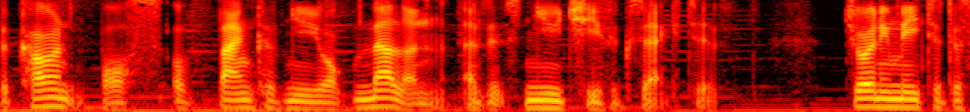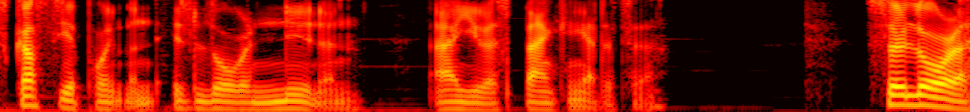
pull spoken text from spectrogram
the current boss of Bank of New York Mellon, as its new chief executive. Joining me to discuss the appointment is Lauren Noonan, our US banking editor. So, Laura,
